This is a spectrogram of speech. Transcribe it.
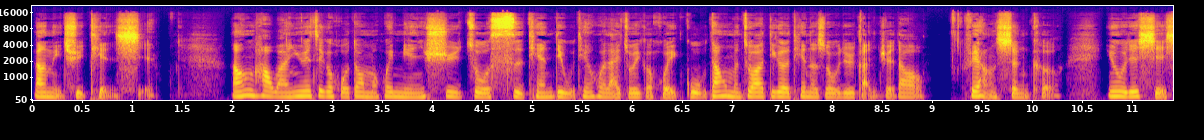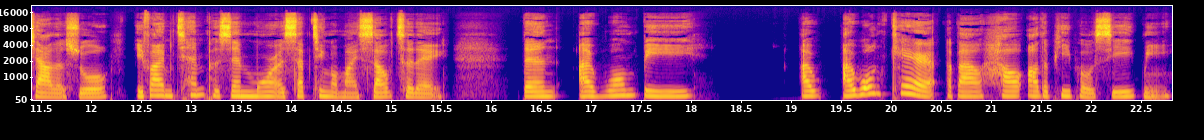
让你去填写，然后很好玩，因为这个活动我们会连续做四天，第五天会来做一个回顾。当我们做到第二天的时候，我就感觉到非常深刻，因为我就写下了说：If I am ten percent more accepting of myself today, then I won't be I. I won't care about how other people see me，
